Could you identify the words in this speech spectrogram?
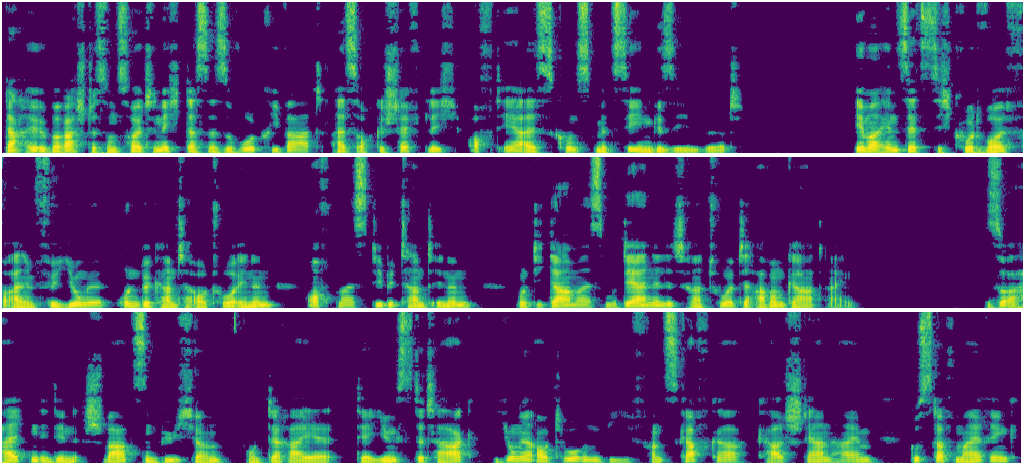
Daher überrascht es uns heute nicht, dass er sowohl privat als auch geschäftlich oft eher als Kunstmäzen gesehen wird. Immerhin setzt sich Kurt Wolf vor allem für junge, unbekannte AutorInnen, oftmals DebütantInnen und die damals moderne Literatur der Avantgarde ein. So erhalten in den Schwarzen Büchern und der Reihe Der jüngste Tag junge Autoren wie Franz Kafka, Karl Sternheim, Gustav Meyrinck,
